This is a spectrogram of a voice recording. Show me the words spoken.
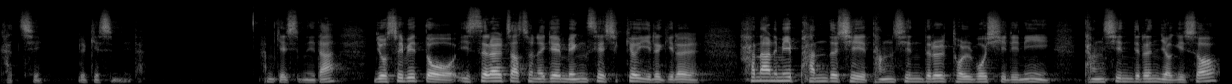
같이 읽겠습니다. 함께 있습니다. 요셉이 또 이스라엘 자손에게 맹세시켜 이르기를 하나님이 반드시 당신들을 돌보시리니 당신들은 여기서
